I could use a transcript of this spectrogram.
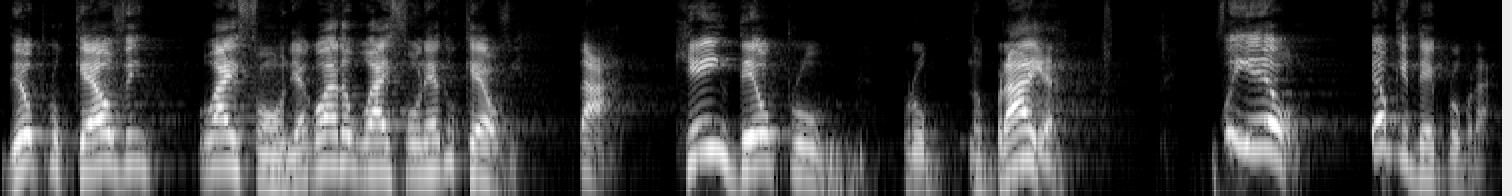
Deu para o Kelvin o iPhone. Agora o iPhone é do Kelvin. Tá. Quem deu para o Braia fui eu. Eu que dei para o Braia.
